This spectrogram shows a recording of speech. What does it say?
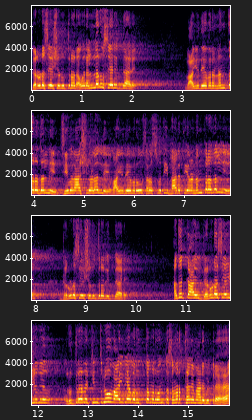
ಗರುಡಶೇಷ ರುದ್ರರು ಅವರೆಲ್ಲರೂ ಸೇರಿದ್ದಾರೆ. ವಾಯುದೇವರ ನಂತರದಲ್ಲಿ, ಜೀವರಾಶಿಗಳಲ್ಲಿ ವಾಯುದೇವರು, ಸರಸ್ವತಿ ಭಾರತೀಯರ ನಂತರದಲ್ಲಿ ಗರುಡಶೇಷ ರುದ್ರರಿದ್ದಾರೆ. ಅದಕ್ಕಾಗಿ ಗರುಡಶೇಷ ರುದ್ರರಕ್ಕಿಂತಲೂ ವಾಯುದೇವರು ಉತ್ತಮರು ಅಂತ ಸಮರ್ಥನೆ ಮಾಡಿಬಿಟ್ರೆ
